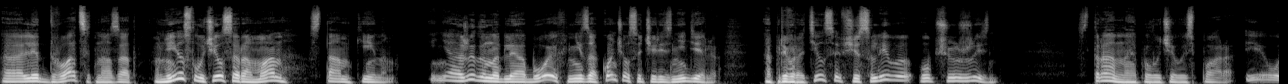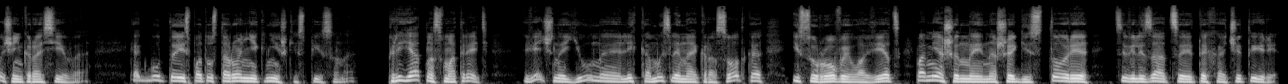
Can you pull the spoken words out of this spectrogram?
А лет двадцать назад у нее случился роман с Тамкином, и неожиданно для обоих не закончился через неделю, а превратился в счастливую общую жизнь. Странная получилась пара и очень красивая, как будто из потусторонней книжки списана. Приятно смотреть. Вечно юная, легкомысленная красотка и суровый ловец, помешанный на шеге-истории цивилизации ТХ-4,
